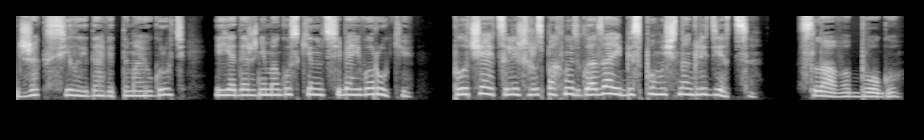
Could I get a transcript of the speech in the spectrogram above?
Джек с силой давит на мою грудь, и я даже не могу скинуть с себя его руки. Получается лишь распахнуть глаза и беспомощно оглядеться. Слава богу!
